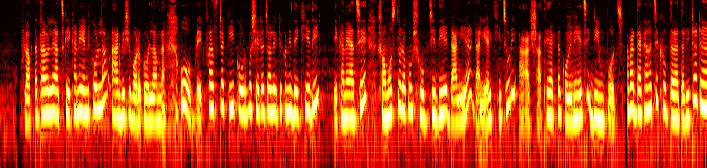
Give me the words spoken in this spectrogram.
ফ্লগটা তাহলে আজকে এখানে এন্ড করলাম, আর বেশি বড় করলাম না। ও ব্রেকফাস্টটা কি করব সেটা চলো একটুখানি দেখিয়ে দিই। এখানে আছে সমস্ত রকম সবজি দিয়ে ডালিয়া, ডালিয়ার খিচুড়ি, আর সাথে একটা করে নিয়েছি ডিম পোচ। আবার দেখা হচ্ছে খুব তাড়াতাড়ি। টাটা!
